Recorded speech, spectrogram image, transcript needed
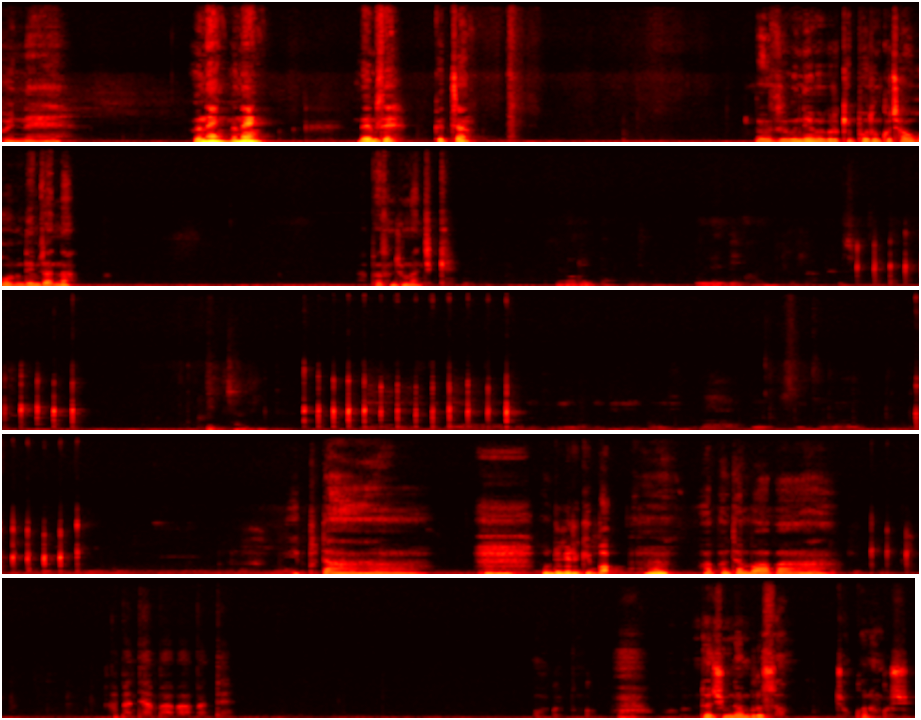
또 있네. 은행, 은행. 냄새, 끝장. 여기서 은행을 그렇게 보듬고 자고 그러면 냄새 안 나? 아빠 손 좀 만질게. 플로리다 올랜도 가는 저기 가고 싶어. 크리스찬랜드. 이쁘다. 어떻게 이렇게 봐? 응? 아빠한테 한번 와봐. 아빠한테 한번 와봐, 아빠한테. 어이구, 이쁜 거. 너 지금 나 물었어? 조그란 것이.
